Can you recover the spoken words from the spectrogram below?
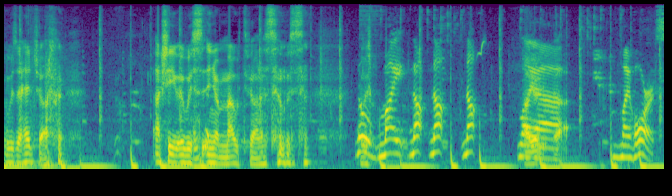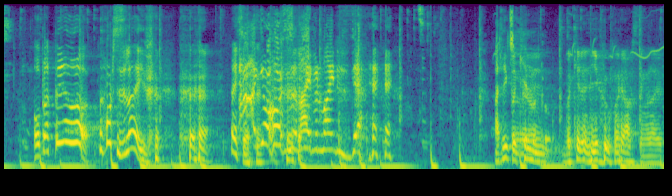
It was a headshot. Actually, it was in your mouth, to be honest. It was. No, my. Not. Not. Not. My. Oh, uh. My horse. Oh, Black Bear! Oh, my horse is alive! nice Ah, one. your horse is alive and mine is dead! I think by It's a killing, miracle. by killing you, my horse came alive.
